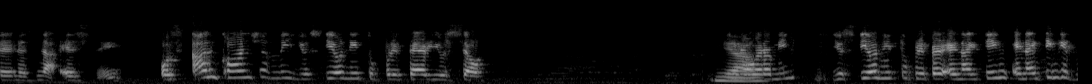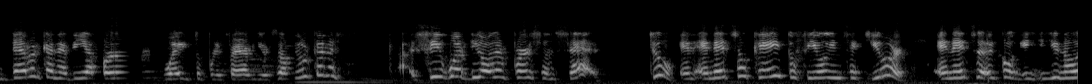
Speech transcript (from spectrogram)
then it's not. It's, it's unconsciously you still need to prepare yourself Yeah. You know what I mean? You still need to prepare, and I think, and I think it's never gonna be a perfect way to prepare yourself. You're gonna see what the other person says too, and and it's okay to feel insecure, and it's uh, you know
